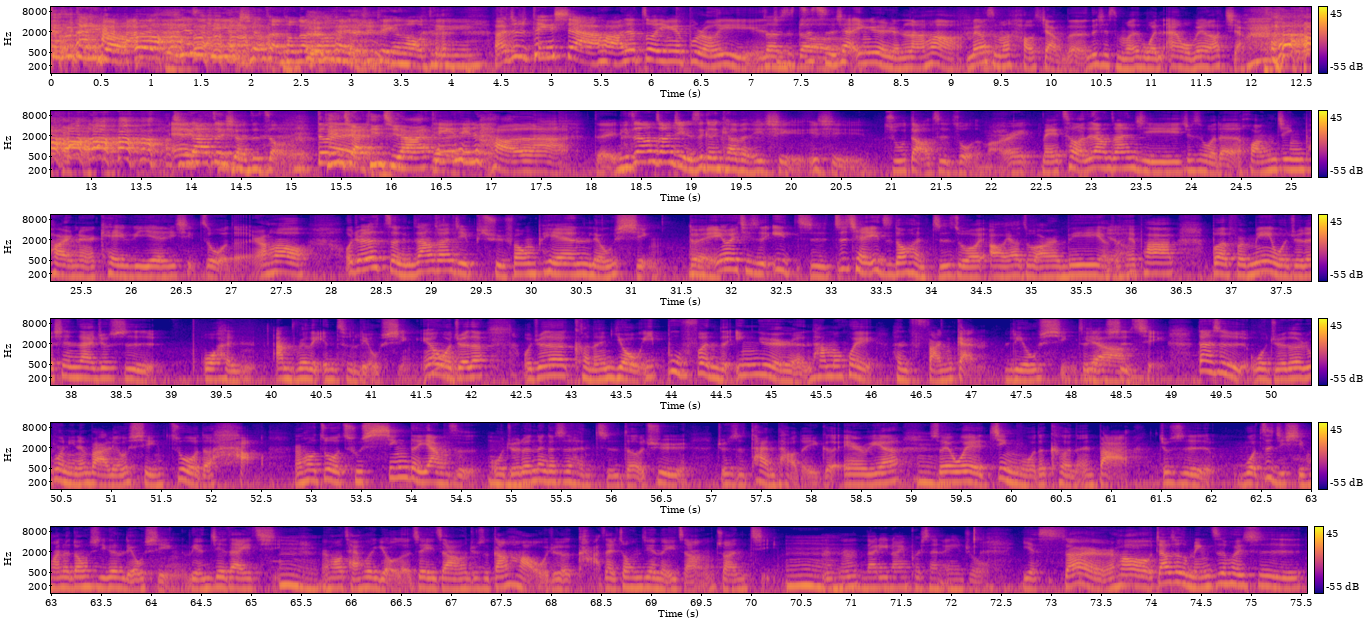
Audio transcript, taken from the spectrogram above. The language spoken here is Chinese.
这是第一个，今天是第一个宣传通告，就 OK，就去听，很好听。反正就是听下啦哈，现在做音乐不容易，就是支持一下音乐人啦哈，没有什么好讲的，那些什么文案我没有要讲，其实大家最喜欢这种。对听起来，听起来，听一听就好了啦。对你这张专辑也是跟 Kevin 一起一起主导制作的嘛，right？没错，这张专辑就是我的黄金 partner KVN 一起做的。然后我觉得整张专辑曲风偏流行，对，因为其实一直之前一直都很执着哦，要做 R&B，要做 hip hop，but for me，我觉得现在就是。我很，I'm really into 流行，因为我觉得，我觉得可能有一部分的音乐人他们会很反感流行这件.事情，但是我觉得如果你能把流行做得好，然后做出新的样子，我觉得那个是很值得去就是探讨的一个 area，、所以我也尽我的可能把就是我自己喜欢的东西跟流行连接在一起，嗯然后才会有了这一张就是刚好我觉得卡在中间的一张专辑。嗯哼，Ninety Nine Percent Angel。Yes sir，然后叫这个名字会是。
